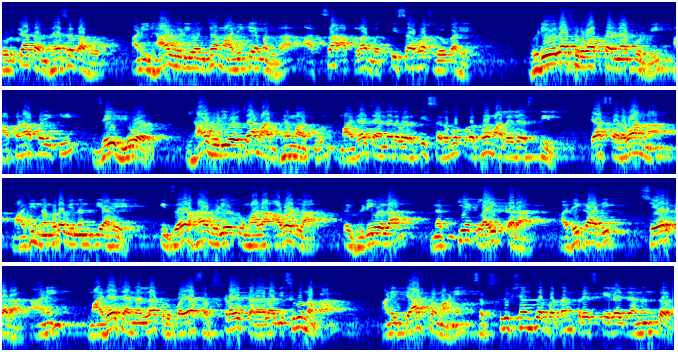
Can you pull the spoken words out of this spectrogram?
थोडक्यात अभ्यासत आहोत आणि ह्या व्हिडिओच्या मालिकेमधला आजचा आपला बत्तीसावा श्लोक आहे. व्हिडिओला सुरुवात करण्यापूर्वी आपणापैकी जे व्ह्युअर ह्या व्हिडिओच्या माध्यमातून माझ्या चॅनलवरती सर्वप्रथम आलेले असतील त्या सर्वांना माझी नम्र विनंती आहे की जर हा व्हिडिओ तुम्हाला आवडला तर व्हिडिओला नक्की एक लाईक करा अधिकाधिक शेअर करा आणि माझ्या चॅनलला कृपया सबस्क्राईब करायला विसरू नका. आणि त्याचप्रमाणे सबस्क्रिप्शनचं बटन प्रेस केल्याच्यानंतर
